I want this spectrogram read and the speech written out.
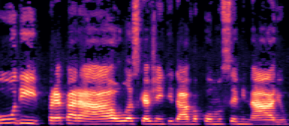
pude preparar aulas que a gente dava como seminário.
